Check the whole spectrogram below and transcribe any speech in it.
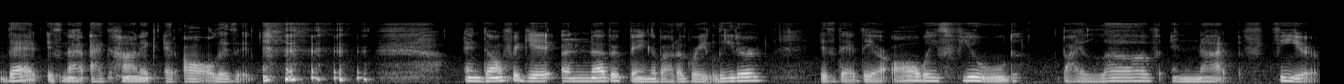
that is not iconic at all, is it? and don't forget another thing about a great leader is that they are always fueled by love and not fear.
